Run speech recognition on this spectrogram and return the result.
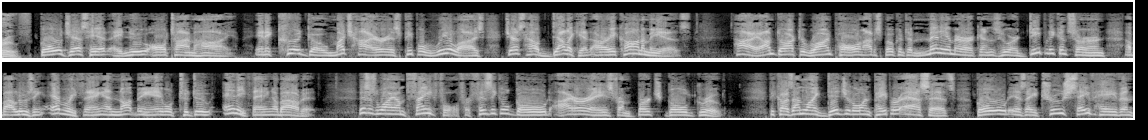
roof. Gold just hit a new all-time high. And it could go much higher as people realize just how delicate our economy is. Hi, I'm Dr. Ron Paul, and I've spoken to many Americans who are deeply concerned about losing everything and not being able to do anything about it. This is why I'm thankful for physical gold IRAs from Birch Gold Group. Because unlike digital and paper assets, gold is a true safe haven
